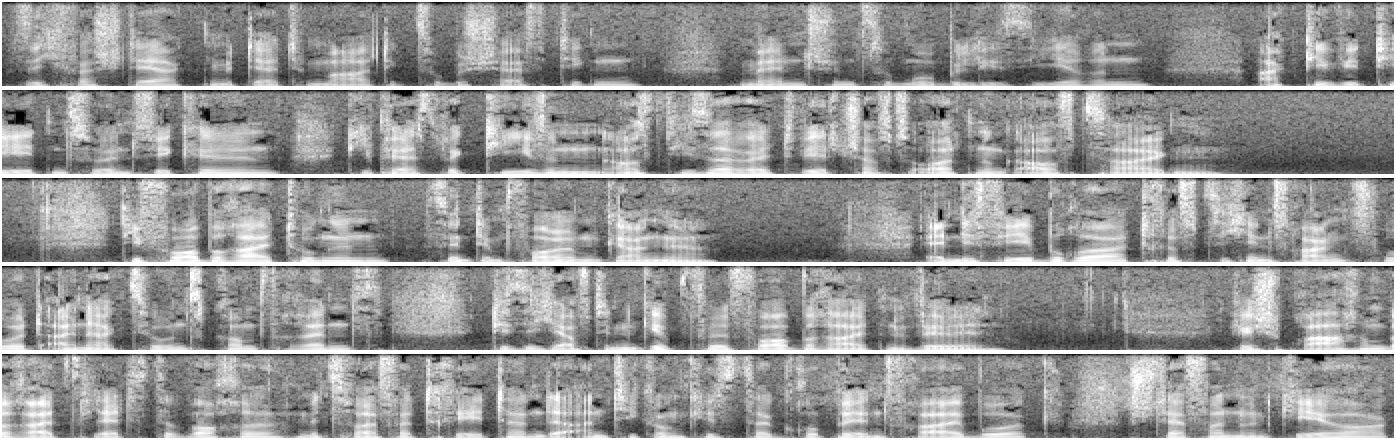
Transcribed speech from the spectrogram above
sich verstärkt mit der Thematik zu beschäftigen, Menschen zu mobilisieren, Aktivitäten zu entwickeln, die Perspektiven aus dieser Weltwirtschaftsordnung aufzeigen. Die Vorbereitungen sind im vollen Gange. Ende Februar trifft sich in Frankfurt eine Aktionskonferenz, die sich auf den Gipfel vorbereiten will. Wir sprachen bereits letzte Woche mit zwei Vertretern der Anticonquista-Gruppe in Freiburg, Stefan und Georg,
